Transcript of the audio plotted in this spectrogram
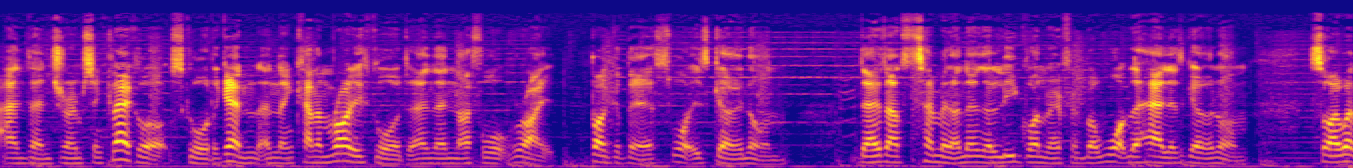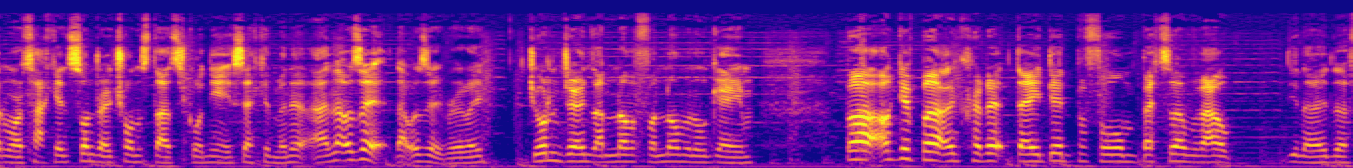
And then Jerome Sinclair got scored again, and then Callum Reilly scored, and then I thought, right, bugger this, what is going on? They're down to 10 minutes. I know in the League One and everything, but what the hell is going on? So I went more attacking. Sondre Tronstad scored in the 82nd minute, and that was it. That was it, really. Jordan Jones had another phenomenal game. But I'll give Burton credit. They did perform better without, you know, the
